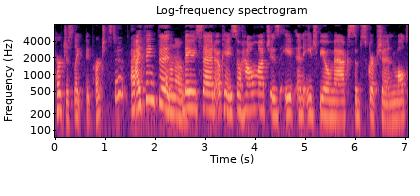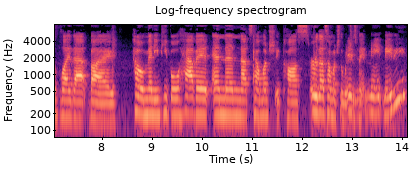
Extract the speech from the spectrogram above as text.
purchased like they purchased it. I think that don't they said, okay, so how much is eight, an HBO Max subscription? Multiply that by how many people have it, and then that's how much it costs, or that's how much the witches it, made. may, maybe.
